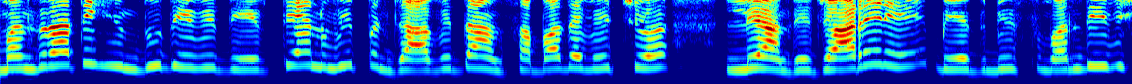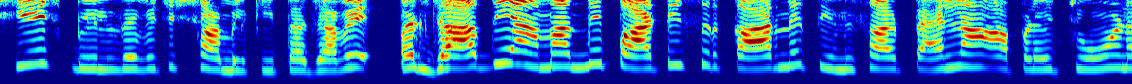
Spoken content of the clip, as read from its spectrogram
ਮੰਦਰਾਂ ਤੇ ਹਿੰਦੂ ਦੇਵੀ ਦੇਵਤਿਆਂ ਨੂੰ ਵੀ ਪੰਜਾਬ ਵਿਧਾਨ ਸਭਾ ਦੇ ਵਿੱਚ ਲਿਆਂਦੇ ਜਾ ਰਹੇ ਨੇ। ਬੇਦਬੀ ਸੰਬੰਧੀ ਵਿਸ਼ੇਸ਼ ਬਿੱਲ ਦੇ ਵਿੱਚ ਸ਼ਾਮਿਲ ਕੀਤਾ ਜਾਵੇ। ਪੰਜਾਬ ਦੀ ਆਮ ਆਦਮੀ ਪਾਰਟੀ ਸਰਕਾਰ ਨੇ 3 ਸਾਲ ਪਹਿਲਾਂ ਆਪਣੇ ਚੋਣ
